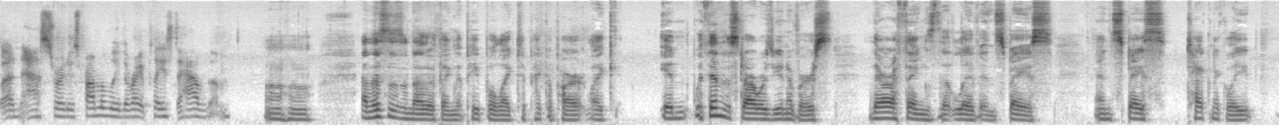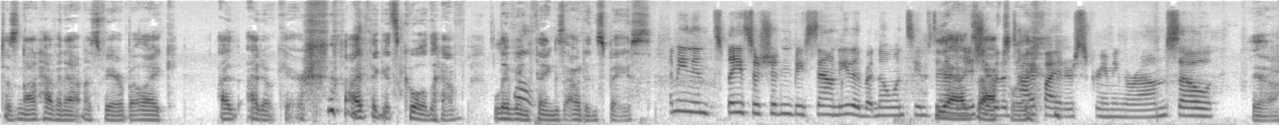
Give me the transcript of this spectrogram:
an asteroid is probably the right place to have them. Uh huh. And this is another thing that people like to pick apart. Like in within the Star Wars universe, there are things that live in space, and space technically does not have an atmosphere, but like I, I don't care. I think it's cool to have living well, things out in space. I mean, in space there shouldn't be sound either, but no one seems to have yeah, an exactly. issue with a TIE fighter screaming around. So yeah,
